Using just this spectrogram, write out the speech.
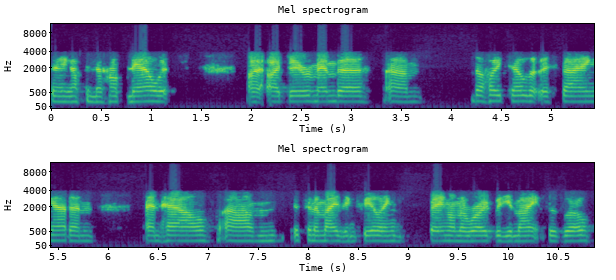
being up in the hub now, it's I, I do remember um, the hotel that they're staying at and and how um, it's an amazing feeling being on the road with your mates as well.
